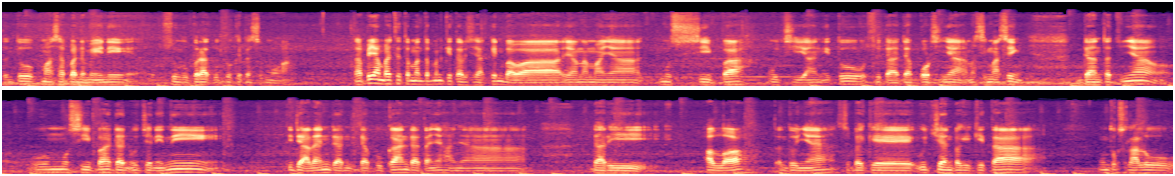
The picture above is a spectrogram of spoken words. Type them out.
tentu masa pandemi ini sungguh berat untuk kita semua. Tapi yang pasti teman-teman kita harus yakin bahwa yang namanya musibah, ujian itu sudah ada porsinya masing-masing. Dan tentunya musibah dan ujian ini tidak lain dan tidak bukan datanya hanya dari Allah tentunya sebagai ujian bagi kita untuk selalu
